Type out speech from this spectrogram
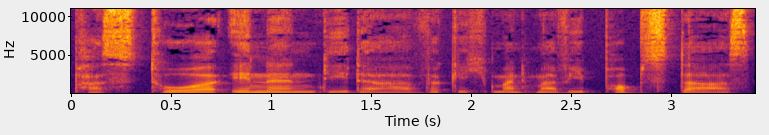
PastorInnen, die da wirklich manchmal wie Popstars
